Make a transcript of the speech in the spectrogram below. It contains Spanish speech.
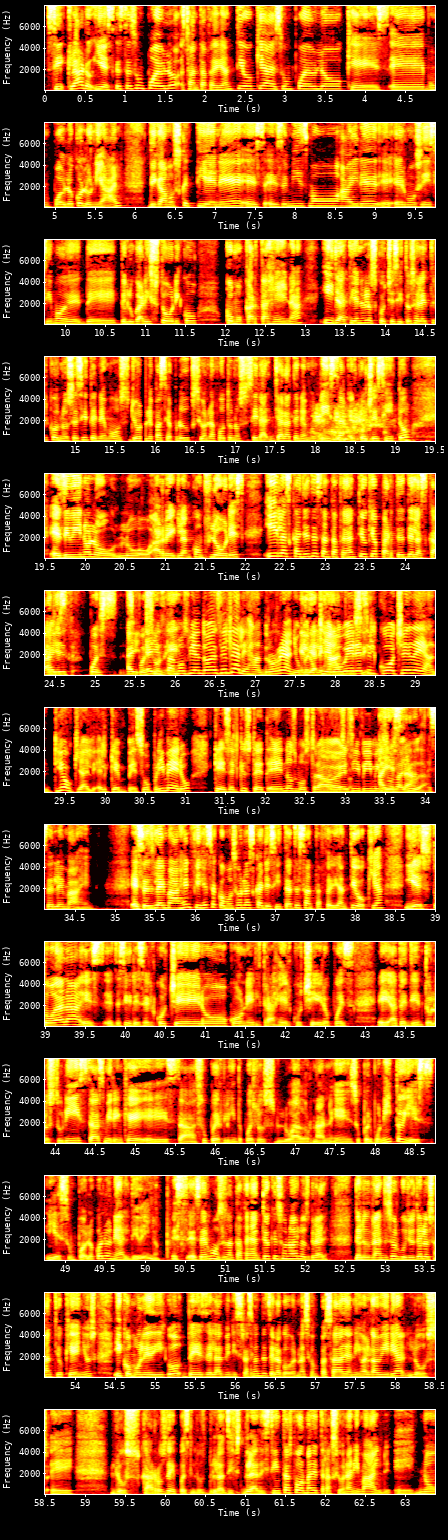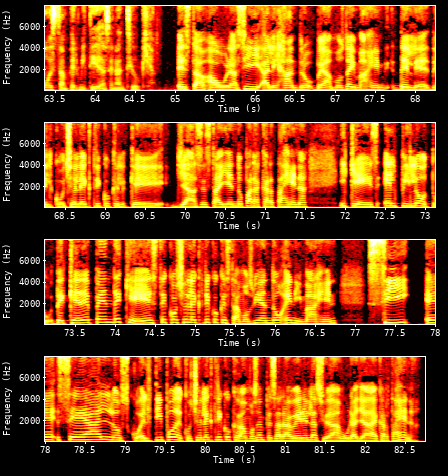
Sí, claro, y es que este es un pueblo, Santa Fe de Antioquia es un pueblo que es eh, un pueblo colonial, digamos que tiene ese, ese mismo aire eh, hermosísimo de, de- de lugar histórico como Cartagena y ya tiene los cochecitos eléctricos, no sé si tenemos, yo le pasé a producción la foto, no sé si la- ya la tenemos lista, el cochecito es divino, lo, lo arreglan con flores y las calles de Santa Fe de Antioquia, aparte de las calles, pues, Ahí, pues ahí son, eh, estamos viendo es el de Alejandro Reaño, pero quiero ver es el coche de Antioquia, el, el que empezó primero, que es el que usted eh, nos mostraba, a ver si Vimi nos está, ayuda. esa es la imagen. Esa es la imagen, fíjese cómo son las callecitas de Santa Fe de Antioquia y es toda la, es, es decir, es el cochero con el traje del cochero, pues eh, atendiendo a los turistas, miren que eh, está súper lindo, pues los, lo adornan eh, súper bonito y es, y es un pueblo colonial divino, es, es hermoso. Santa Fe de Antioquia es uno de los, de los grandes orgullos de los antioqueños y como le digo, desde la administración, desde la gobernación pasada de Aníbal Gaviria, los, eh, los carros de pues los- las, las distintas formas de tracción animal no están permitidas en Antioquia. Está, ahora sí, Alejandro, veamos la imagen del, eh, del coche eléctrico que, que ya se está yendo para Cartagena y que es el piloto. ¿De qué depende que este coche eléctrico que estamos viendo en imagen sí eh, sea los, el tipo de coche eléctrico que vamos a empezar a ver en la ciudad amurallada de Cartagena?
